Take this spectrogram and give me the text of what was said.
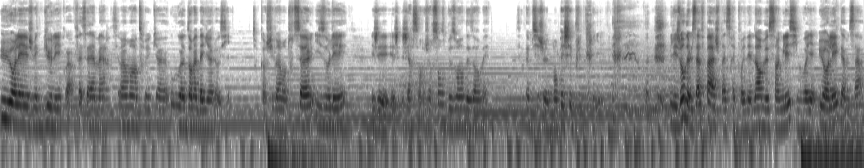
hurler, je vais gueuler, quoi, face à la mer. C'est vraiment un truc, euh, ou dans ma bagnole aussi. Un truc quand je suis vraiment toute seule, isolée, et j'ai, je ressens ce besoin désormais. C'est comme si je ne m'empêchais plus de crier. Les gens ne le savent pas, je passerais pour une énorme cinglée s'ils me voyaient hurler comme ça.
